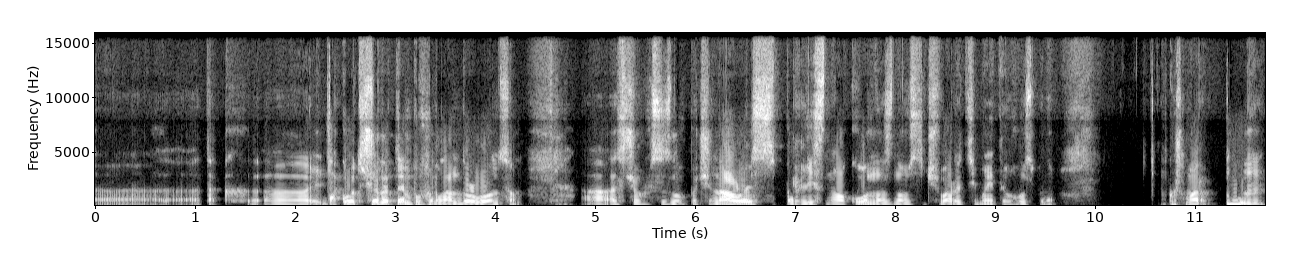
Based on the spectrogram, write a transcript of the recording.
А, так, а, так от, щодо темпу Фернандо Алонсо. А, З чого все знов починалось? Переліз на окона, знов всі чвари тімейти, господи. Кошмар.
